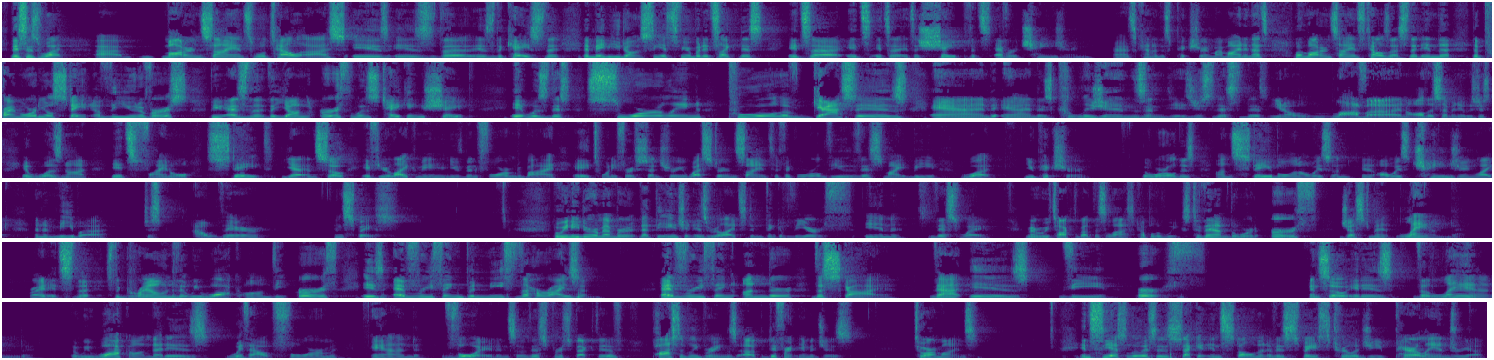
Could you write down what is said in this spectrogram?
This is what uh, modern science will tell us is, is, the, is the case that, that maybe you don't see a sphere, but it's like this it's a, it's, it's a, it's a shape that's ever changing. That's kind of this picture in my mind. And that's what modern science tells us that in the, the primordial state of the universe, as the, the young earth was taking shape, it was this swirling pool of gases and and there's collisions and it's just this this you know lava and all this stuff. And it was just it was not its final state yet. And so if you're like me and you've been formed by a 21st century western scientific worldview this might be what you picture the world is unstable and always always changing like an amoeba just out there in space but we need to remember that the ancient Israelites didn't think of the earth in this way. Remember, we talked about this the last couple of weeks. To them, the word earth just meant land, right? It's the, it's the ground that we walk on. The earth is everything beneath the horizon, everything under the sky. That is the earth. And so it is the land that we walk on that is without form and void. And so this perspective possibly brings up different images to our minds. In C.S. Lewis's second installment of his space trilogy, Perelandria,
